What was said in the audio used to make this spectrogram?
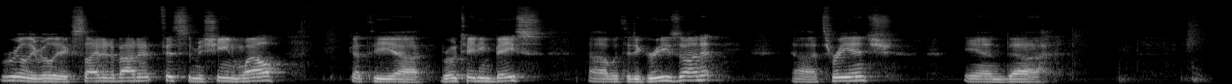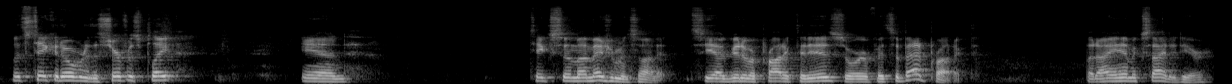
Really, really excited about it. Fits the machine well. Got the uh, rotating base uh, with the degrees on it, uh, three inch. And uh, let's take it over to the surface plate and take some uh, measurements on it see how good of a product it is or if it's a bad product. But I am excited here.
